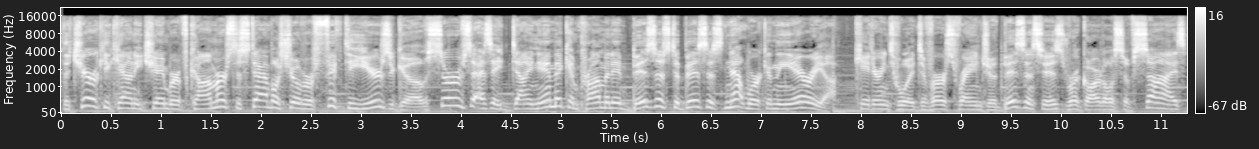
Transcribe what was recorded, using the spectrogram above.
The Cherokee County Chamber of Commerce, established over 50 years ago, serves as a dynamic and prominent business to business network in the area. Catering to a diverse range of businesses, regardless of size,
